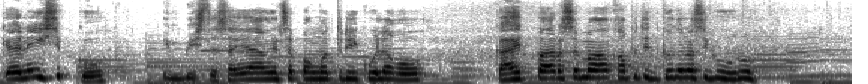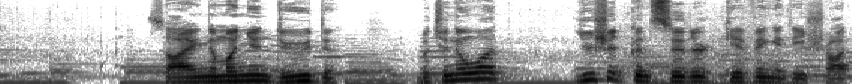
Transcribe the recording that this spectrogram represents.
Kaya naisip ko, imbis na sayangin sa pangmatrikula ko, kahit para sa mga kapatid ko na lang siguro. Sayang naman yun, dude. But you know what? You should consider giving it a shot.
